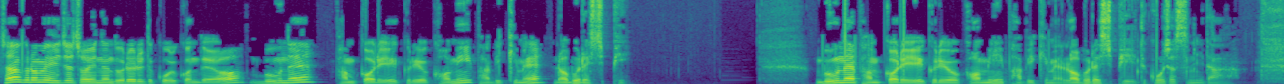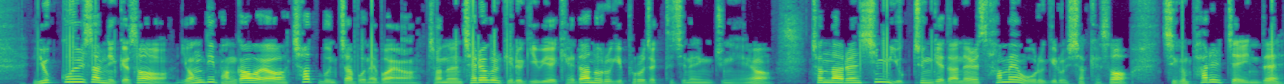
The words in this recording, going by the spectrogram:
자, 그러면 이제 저희는 노래를 듣고 올 건데요. 문의 밤거리 그리고 거미 바비킴의 Love Recipe. 문의 밤거리 그리고 거미 바비킴의 Love Recipe 듣고 오셨습니다. 6913님께서 영디 반가워요. 첫 문자 보내봐요. 저는 체력을 기르기 위해 계단 오르기 프로젝트 진행 중이에요. 첫날은 16층 계단을 3회 오르기로 시작해서 지금 8일째인데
